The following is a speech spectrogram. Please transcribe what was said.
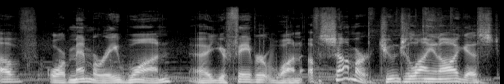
of, or memory one, uh, your favorite one of summer, June, July, and August.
